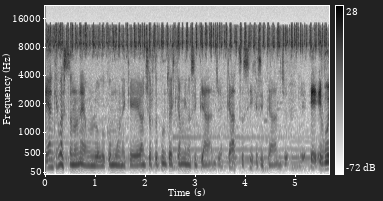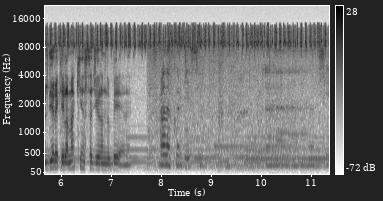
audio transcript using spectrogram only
E anche questo non è un luogo comune che a un certo punto del cammino si piange. Cazzo, sì che si piange. E, e vuol dire che la macchina sta girando bene. Sono d'accordissimo. Eh, sì,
